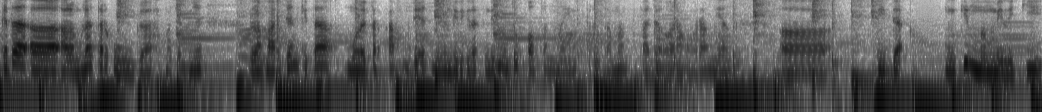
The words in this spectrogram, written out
kita eh, alhamdulillah terunggah. Maksudnya dalam artian kita mulai terupdate dengan diri kita sendiri untuk open minded terutama pada orang-orang yang eh, tidak mungkin memiliki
